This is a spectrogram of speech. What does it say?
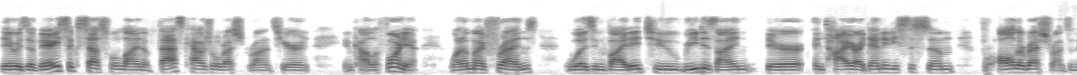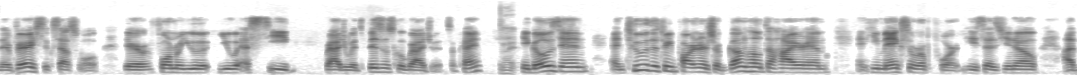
There was a very successful line of fast casual restaurants here in, in California. One of my friends was invited to redesign their entire identity system for all the restaurants, and they're very successful. They're former U- USC graduates, business school graduates. Okay. Right. He goes in, and two of the three partners are gung ho to hire him, and he makes a report. He says, you know, I've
